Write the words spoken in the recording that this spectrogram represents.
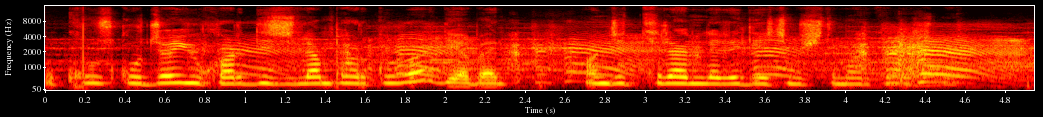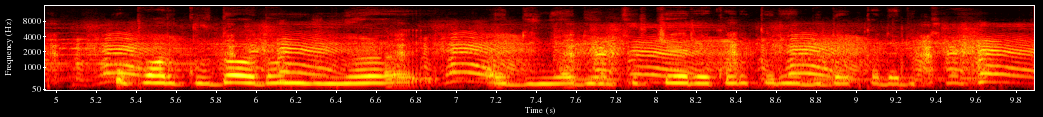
O koskoca yukarı dizilen parkur var ya ben önce trenlere geçmiştim arkadaşlar. O parkurda adam dünya dünya diyorum Türkiye rekoru kırıyor bir dakikada bitiriyor.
